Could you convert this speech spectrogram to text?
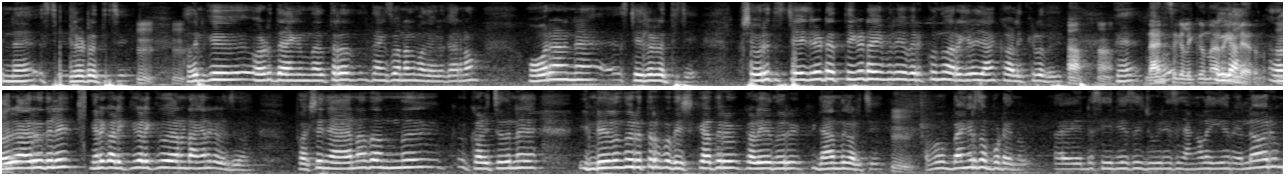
എന്നെ സ്റ്റേജിലോട്ട് എത്തിച്ച്. അതെനിക്ക് ഓരോ താങ്ക് എത്ര താങ്ക്സ് പറഞ്ഞാലും മതിയാവില്ല. കാരണം ഓരാണ് എന്നെ സ്റ്റേജിലോട്ട് എത്തിച്ചത് പക്ഷെ ഒരു സ്റ്റേജിലോട്ട് എത്തിയ ടൈമിൽ ഇവർക്കൊന്നും അറിയില്ല ഞാൻ കളിക്കണത്? ഡാൻസ്. അവർ ആ ഒരു ഇതിൽ ഇങ്ങനെ കളിക്ക് കളിക്കുക പറഞ്ഞിട്ട് അങ്ങനെ കളിച്ചതാണ് പക്ഷെ ഞാനത് അന്ന് കളിച്ചതിനെ ഇന്ത്യയിൽ നിന്ന് ഒരു ഇത്ര പ്രതീക്ഷിക്കാത്തൊരു കളിയായിരുന്നു ഒരു ഞാൻ അന്ന് കളിച്ച് അപ്പോൾ ഭയങ്കര സപ്പോർട്ട് ചെയ്യുന്നു എന്റെ സീനിയേഴ്സ് ജൂനിയേഴ്സ് ഞങ്ങളെ ഈ എല്ലാവരും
